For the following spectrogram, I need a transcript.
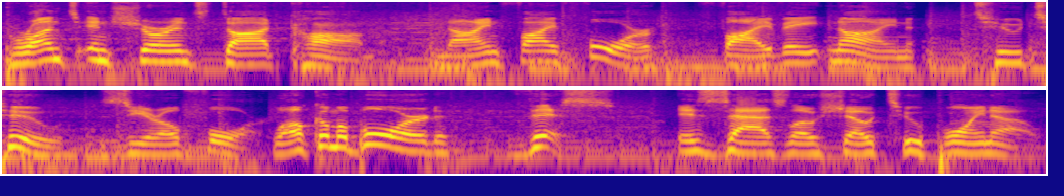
BruntInsurance.com, 954 589 2204. Welcome aboard. This is Zaslow Show 2.0.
